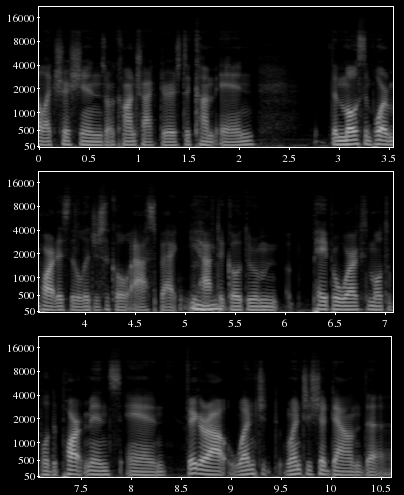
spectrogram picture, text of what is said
electricians or contractors to come in. The most important part is the logistical aspect. You have to go through paperwork, multiple departments, and figure out when to, when to shut down the,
